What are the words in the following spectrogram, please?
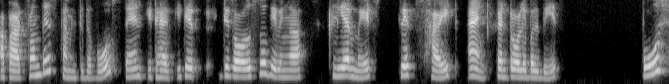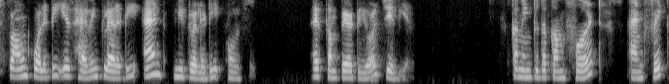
Apart from this, coming to the Bose, then it have it is, it is also giving a clear mids, crisp height, and controllable bass. Bose sound quality is having clarity and neutrality also as compared to your JBL. Coming to the comfort and fit.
